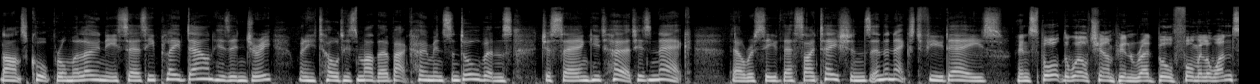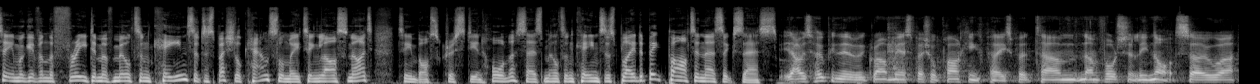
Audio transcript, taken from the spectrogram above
Lance Corporal Maloney says he played down his injury when he told his mother back home in St Albans, just saying he'd hurt his neck. They'll receive their citations in the next few days. In sport, the world champion Red Bull Formula One team were given the freedom of Milton Keynes at a special council meeting last night. Team boss Christian Horner says Milton Keynes has played a big part in their success. I was hoping they would grant me a special parking space, but um, unfortunately not. So uh,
